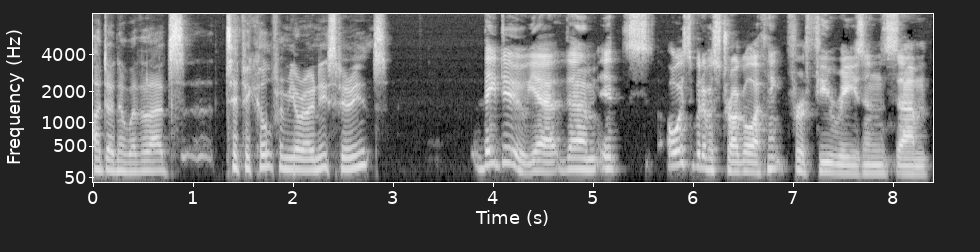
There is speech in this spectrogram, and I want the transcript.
I don't know whether that's typical from your own experience. They do, yeah. Um, it's always a bit of a struggle, I think, for a few reasons. Um,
